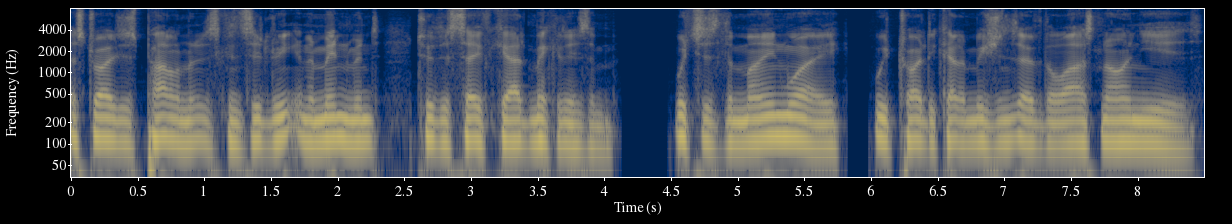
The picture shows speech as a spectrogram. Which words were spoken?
Australia's Parliament is considering an amendment to the safeguard mechanism, which is the main way we've tried to cut emissions over the last nine years.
